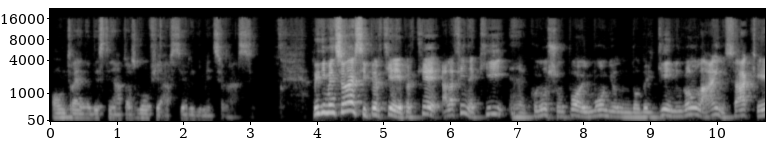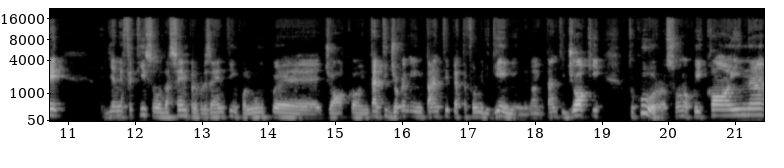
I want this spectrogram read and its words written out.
o un trend destinato a sgonfiarsi e ridimensionarsi. Ridimensionarsi perché? Perché alla fine chi eh, conosce un po' il mondo del gaming online sa che gli NFT sono da sempre presenti in qualunque gioco, in tanti, giochi, in tante piattaforme di gaming, no? in tanti giochi to cure, sono quei coin,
